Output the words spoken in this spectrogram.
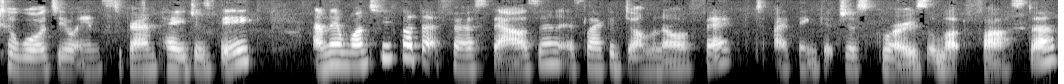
towards your Instagram page is big. And then once you've got that first thousand, it's like a domino effect. I think it just grows a lot faster.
